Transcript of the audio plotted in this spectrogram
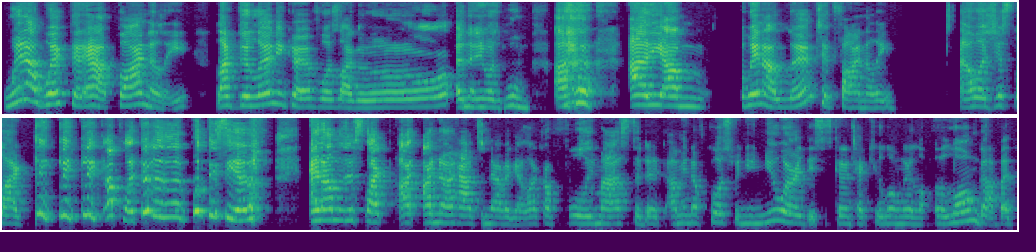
When I worked it out finally, like the learning curve was like, and then it was boom. Uh, I um when I learned it finally, I was just like click, click, click, upload, put this here. And I'm just like, I, I know how to navigate. Like I've fully mastered it. I mean, of course, when you're newer, this is going to take you longer, longer. But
